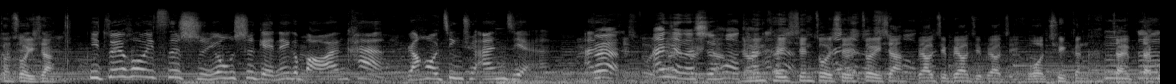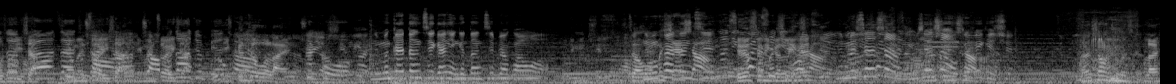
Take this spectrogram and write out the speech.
跟说一下。你最后一次使用是给那个保安看，然后进去安检。不是安检的时候，你们可以先坐一些坐一下，不要急不要急不要急，我去跟再再补充一下。你们坐一下，你们坐一下，你跟着我来。去补，你们该登机赶紧跟登机，不要管我。你们去，你们快登机。谁的是你跟？你们先上，你们先上，我跟 Vicky 去。来上去吧，来，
